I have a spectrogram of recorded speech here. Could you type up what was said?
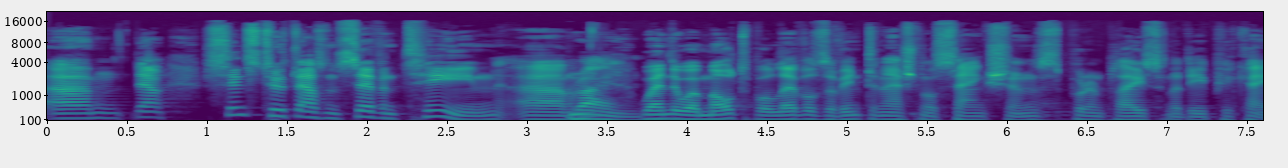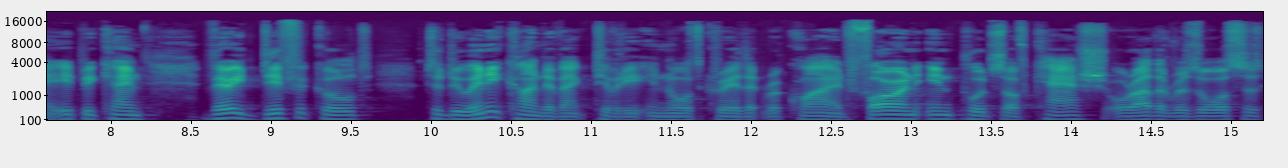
Um, now, since 2017, um, Right. when there were multiple levels of international sanctions put in place on the DPK, it became very difficult to do any kind of activity in North Korea that required foreign inputs of cash or other resources.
